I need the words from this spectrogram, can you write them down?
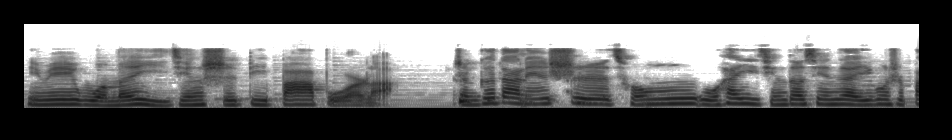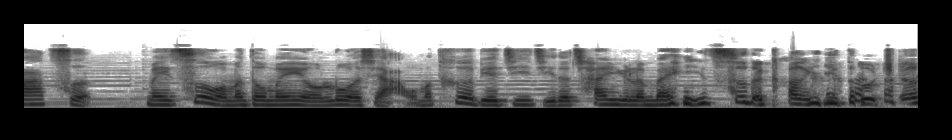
因为我们已经是第八波了，整个大连市从武汉疫情到现在一共是八次，每次我们都没有落下，我们特别积极的参与了每一次的抗疫斗争，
